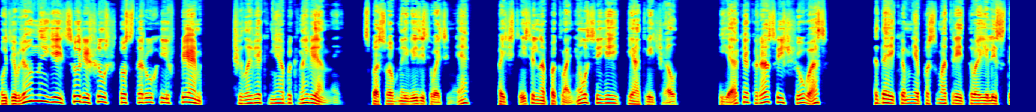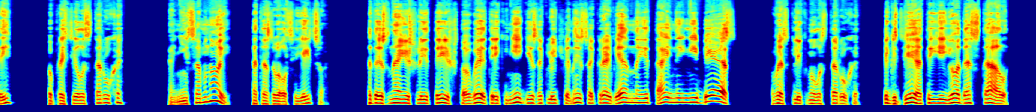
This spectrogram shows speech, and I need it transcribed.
Удивленный яйцо решил, что старуха и впрямь человек необыкновенный, способный видеть во тьме, почтительно поклонился ей и отвечал, «Я как раз ищу вас. Дай-ка мне посмотреть твои листы», — попросила старуха. «Они со мной», — отозвался яйцо. «Да знаешь ли ты, что в этой книге заключены сокровенные тайны небес?» — воскликнула старуха. «Где ты ее достал?»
